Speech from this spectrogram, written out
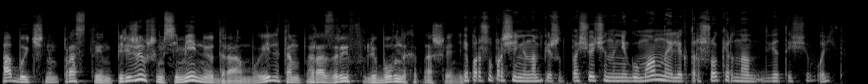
обычным, простым, пережившим семейную драму или там разрыв любовных отношений. Я прошу прощения, нам пишут, пощечина негуманна, электрошокер на 2000 вольт.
